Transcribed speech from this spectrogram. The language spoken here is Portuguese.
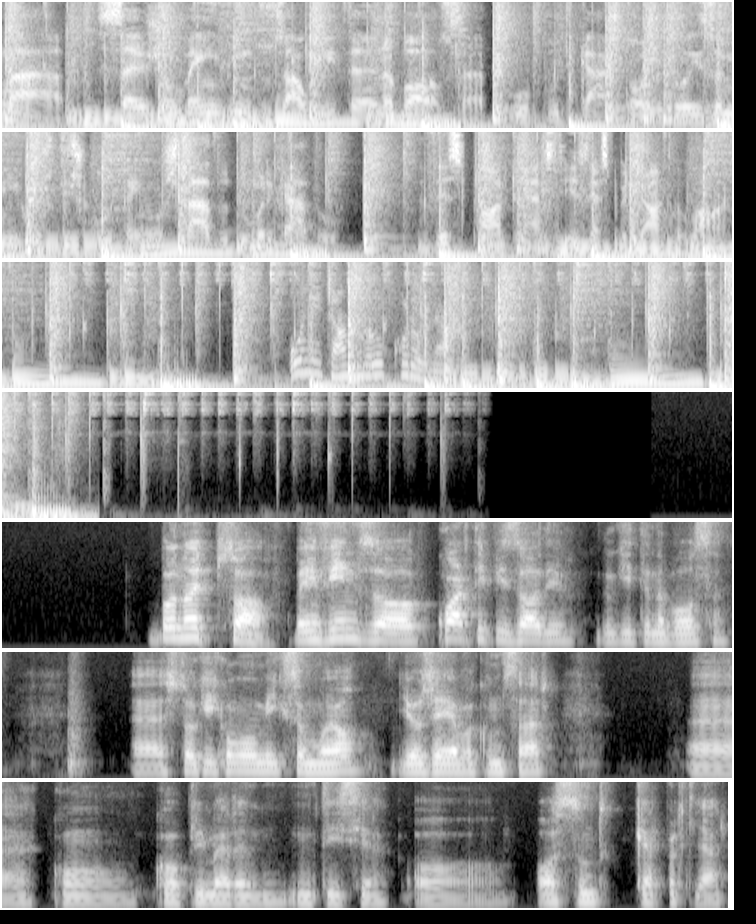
Olá, sejam bem-vindos ao Guita na Bolsa, o podcast onde dois amigos discutem o estado do mercado. This podcast is espetacular. Oni-chan no Corona. Boa noite, pessoal. Bem-vindos ao quarto episódio do Guita na Bolsa. Uh, estou aqui com o meu amigo Samuel e hoje é Eva a começar ah, com, com a primeira notícia ou, ou assunto que quer partilhar.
